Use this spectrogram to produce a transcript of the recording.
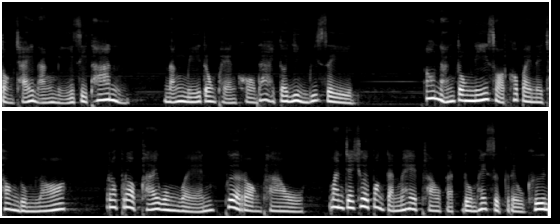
ต้องใช้หนังหมีสิท่าน หนังหมีตรงแผงคอได้ก็ยิ่งวิเศษ เอาหนังตรงนี้สอดเข้าไปในช่องดุมล้อ รอบๆคล้ายวงแหวนเพื่อรองเพลา มันจะช่วยป้องกันไม่ให้เพลากัดดุมให้สึกเร็วขึ้น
